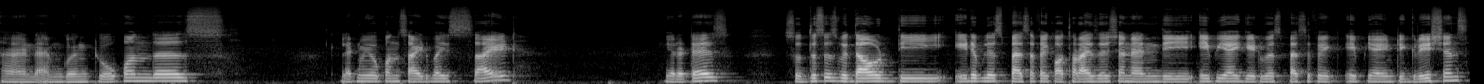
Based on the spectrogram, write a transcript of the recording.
and I'm going to open this. Let me open side by side. Here it is. So this is without the AWS specific authorization and the API gateway specific API integrations.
